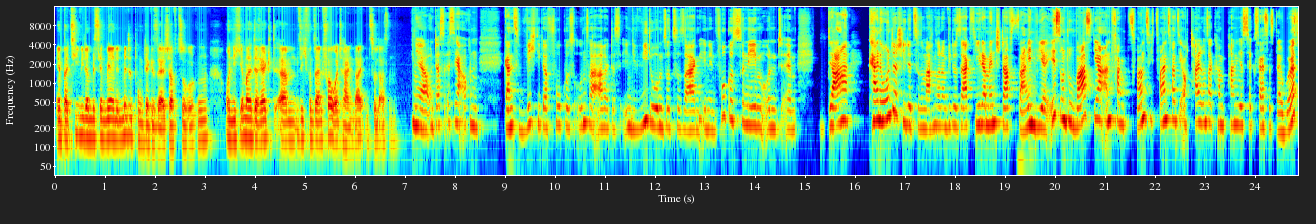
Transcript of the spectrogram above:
Empathie wieder ein bisschen mehr in den Mittelpunkt der Gesellschaft zu rücken und nicht immer direkt ähm, sich von seinen Vorurteilen leiten zu lassen. Ja, und das ist ja auch ein ganz wichtiger Fokus unserer Arbeit, das Individuum sozusagen in den Fokus zu nehmen und ähm, da keine Unterschiede zu machen, sondern wie du sagst, jeder Mensch darf sein, wie er ist. Und du warst ja Anfang 2022 auch Teil unserer Kampagne Success is Diverse.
